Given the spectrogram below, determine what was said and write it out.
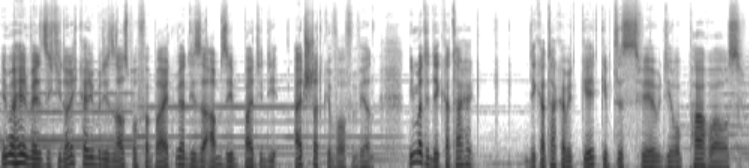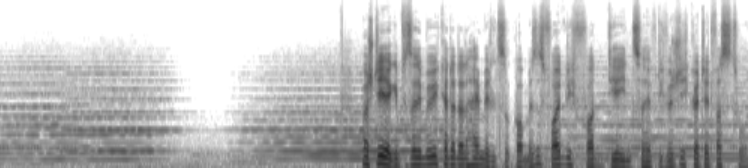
Immerhin, wenn sich die Neuigkeiten über diesen Ausbruch verbreiten, werden diese armen Seelen bald in die Altstadt geworfen werden. Niemand in Dekataka, Dekataka mit Geld gibt es für die Roparo aus. Verstehe, gibt es eine Möglichkeit, an ein Heilmittel zu kommen. Es ist freundlich von dir, ihnen zu helfen. Ich wünschte, ich könnte etwas tun.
